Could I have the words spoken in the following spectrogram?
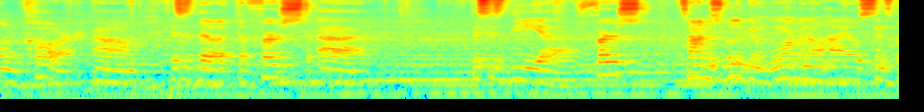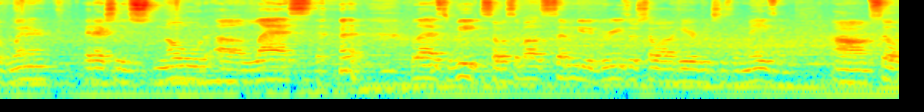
on the car. Um, this is the the first. Uh, this is the uh, first time it's really been warm in Ohio since the winter. It actually snowed uh, last last week, so it's about 70 degrees or so out here, which is amazing. Um, so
